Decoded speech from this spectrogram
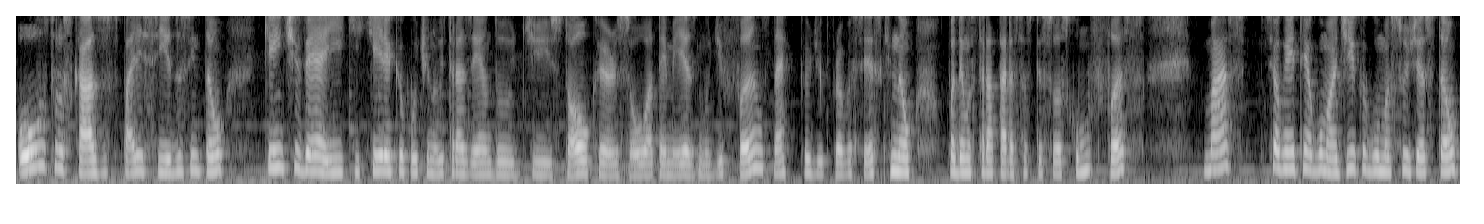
outros casos parecidos, então quem tiver aí que queira que eu continue trazendo de stalkers ou até mesmo de fãs, né, que eu digo para vocês que não podemos tratar essas pessoas como fãs, mas se alguém tem alguma dica, alguma sugestão,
